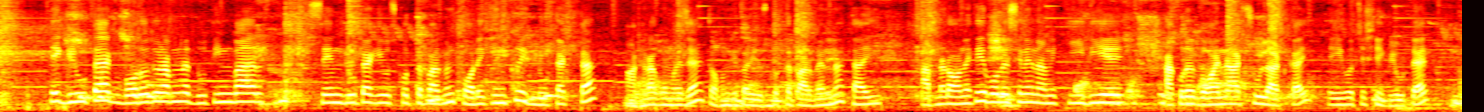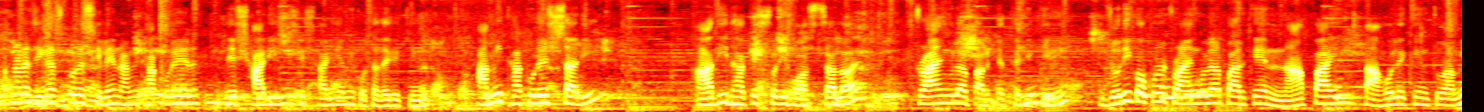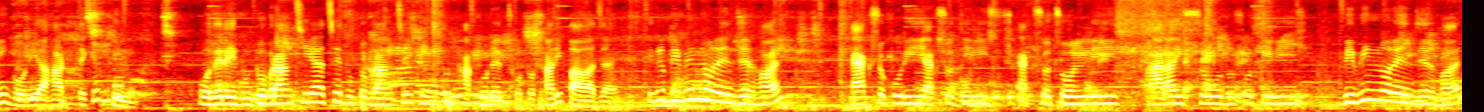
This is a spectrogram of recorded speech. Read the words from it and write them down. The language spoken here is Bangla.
এই গ্লু ট্যাগ বড় জোর আপনারা দু, তিনবার সেম গ্লু ট্যাগ ইউজ করতে পারবেন, পরে কিন্তু এই গ্লু ট্যাগটা আঠারা কমে যায়, তখন কিন্তু আর ইউজ করতে পারবেন না। তাই আপনারা অনেকেই বলেছিলেন, আমি কি দিয়ে ঠাকুরের গয়না আর চুল আটকাই? এই হচ্ছে সেই ট্যাগ আপনারা জিজ্ঞাসা করেছিলেন, আমি ঠাকুরের যে শাড়ি, সে শাড়ি আমি কোথা থেকে কিনি? আমি ঠাকুরের শাড়ি আদি ঢাকেশ্বরী বস্ত্রালয় ট্রায়াঙ্গুলার পার্কের থেকে কিনি। যদি কখনো ট্রায়াঙ্গুলার পার্কে না পাই, তাহলে কিন্তু আমি গড়িয়াহাট থেকে কিনি। ওদের এই দুটো ব্রাঞ্চই আছে, দুটো ব্রাঞ্চেই কিন্তু ঠাকুরের ছোট শাড়ি পাওয়া যায়। এগুলো বিভিন্ন রেঞ্জের হয়। একশো কুড়ি, একশো তিরিশ, একশো চল্লিশ, আড়াইশো, দুশো তিরিশ, বিভিন্ন রেঞ্জের হয়।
